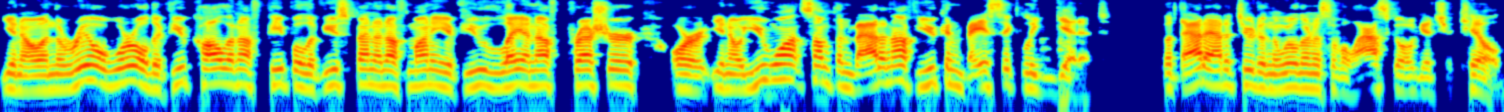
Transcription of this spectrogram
You know, in the real world, if you call enough people, if you spend enough money, if you lay enough pressure, or you know, you want something bad enough, you can basically get it. But that attitude in the wilderness of Alaska will get you killed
